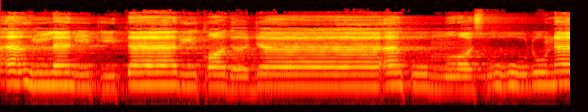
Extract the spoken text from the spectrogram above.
ahlal kitab qad ja'akum rasuluna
